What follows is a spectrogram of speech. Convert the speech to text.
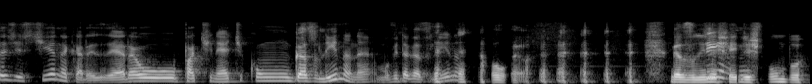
existia, né, cara? Era o patinete com gasolina, né? Movido a gasolina. gasolina cheia de chumbo.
